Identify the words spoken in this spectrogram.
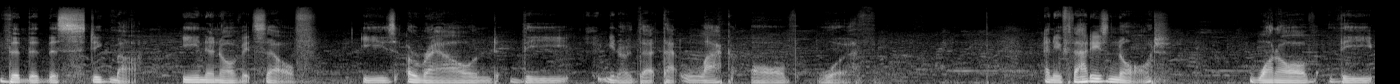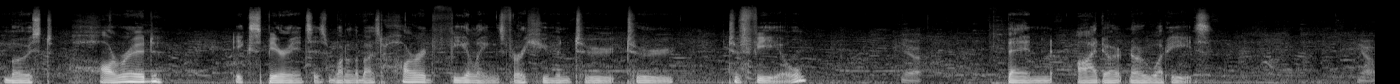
the, the, the stigma in and of itself is around the you know that that lack of worth. And if that is not one of the most horrid experiences one of the most horrid feelings for a human to to to feel Yeah. then i don't know what is Yeah.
